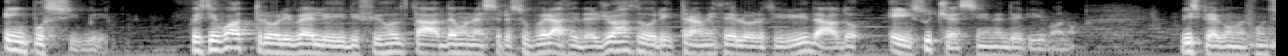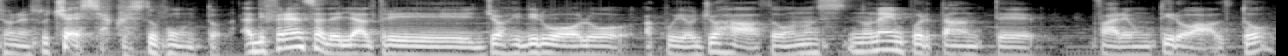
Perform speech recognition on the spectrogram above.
e impossibili. Questi quattro livelli di difficoltà devono essere superati dai giocatori tramite i loro tiri di dado e i successi ne derivano. Vi spiego come funzionano i successi a questo punto. A differenza degli altri giochi di ruolo a cui ho giocato, non, non è importante fare un tiro alto,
